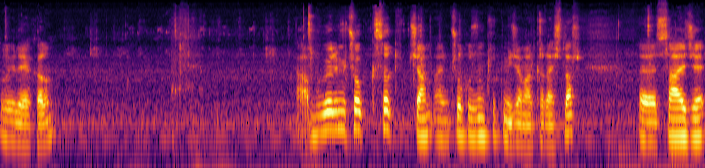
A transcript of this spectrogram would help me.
Burayı da yakalım. Ya bu bölümü çok kısa tutacağım. Yani çok uzun tutmayacağım arkadaşlar. Ee, sadece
